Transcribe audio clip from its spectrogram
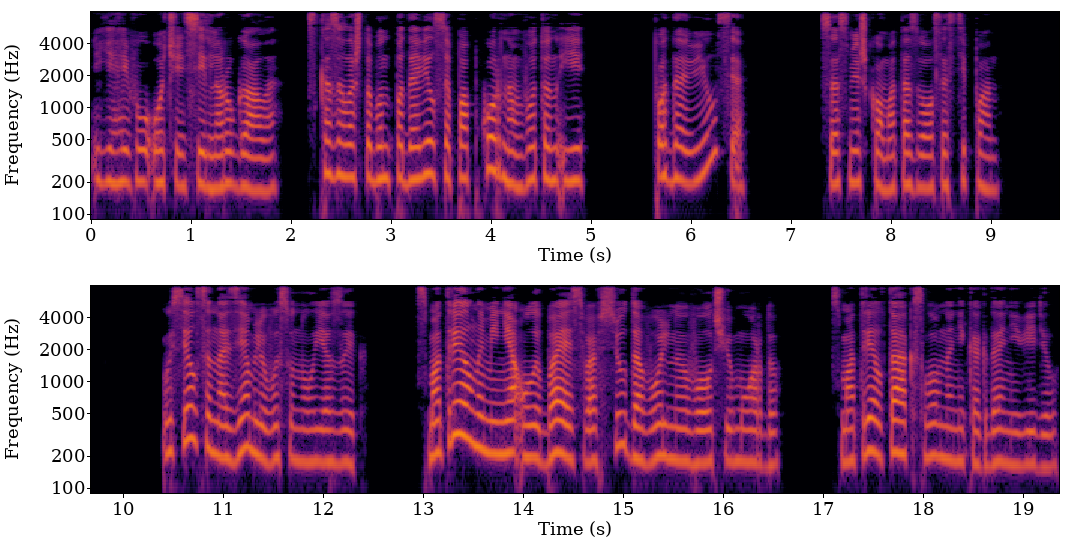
Я его очень сильно ругала. Сказала, чтобы он подавился попкорном, вот он и... Подавился? Со смешком отозвался Степан. Уселся на землю, высунул язык. Смотрел на меня, улыбаясь во всю довольную волчью морду. Смотрел так, словно никогда не видел.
